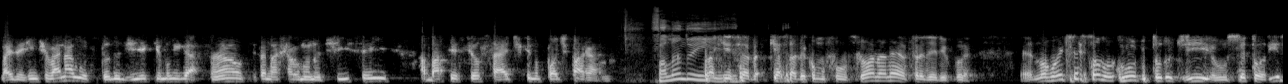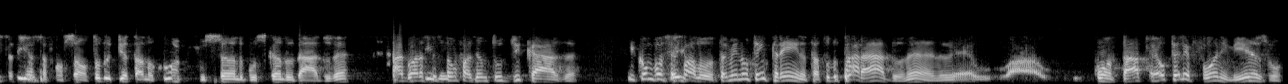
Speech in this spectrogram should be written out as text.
mas a gente vai na luta, todo dia aqui uma ligação, tentando achar alguma notícia e abastecer o site que não pode parar. Né? Falando em. Para quem sabe, quer saber como funciona, né, Frederico? É, normalmente vocês estão no clube todo dia, o setorista tem essa função, todo dia está no clube, fuçando, buscando dados, né? Agora vocês estão fazendo tudo de casa. E como você falou, também não tem treino, está tudo parado, né? É, o, a, o, contato é o telefone mesmo,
